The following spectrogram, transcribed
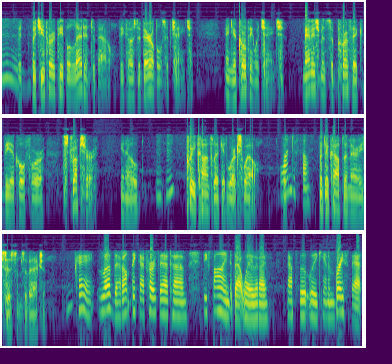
Mm. But but you've heard people led into battle because the variables have changed and you're coping with change. Management's a perfect vehicle for structure. You know, mm-hmm. pre-conflict it works well. Wonderful. But, but they're complementary systems of action. Okay, love that. I don't think I've heard that um, defined that way, but I absolutely can embrace that.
